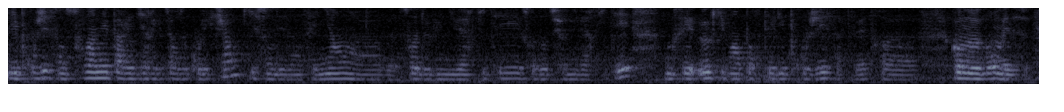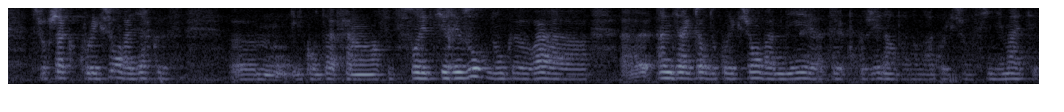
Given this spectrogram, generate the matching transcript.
les projets sont souvent nés par les directeurs de collection, qui sont des enseignants, soit de l'université, soit d'autres universités. Donc c'est eux qui vont apporter les projets, ça peut être comme, bon, mais sur chaque collection, on va dire que euh, enfin, ce sont des petits réseaux, donc euh, voilà, euh, un directeur de collection va amener tel projet dans, dans la collection cinéma, etc.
